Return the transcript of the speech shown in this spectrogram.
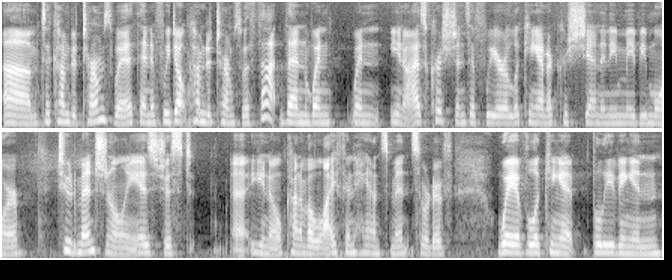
um, to come to terms with. And if we don't come to terms with that, then when when you know as Christians, if we are looking at our Christianity maybe more two dimensionally, is just uh, you know kind of a life enhancement sort of way of looking at believing in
